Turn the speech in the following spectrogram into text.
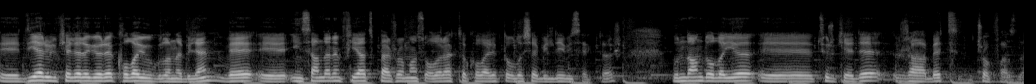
e, diğer ülkelere göre kolay uygulanabilen ve e, insanların fiyat performans olarak da kolaylıkla ulaşabildiği bir sektör. Bundan dolayı e, Türkiye'de rağbet çok fazla.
